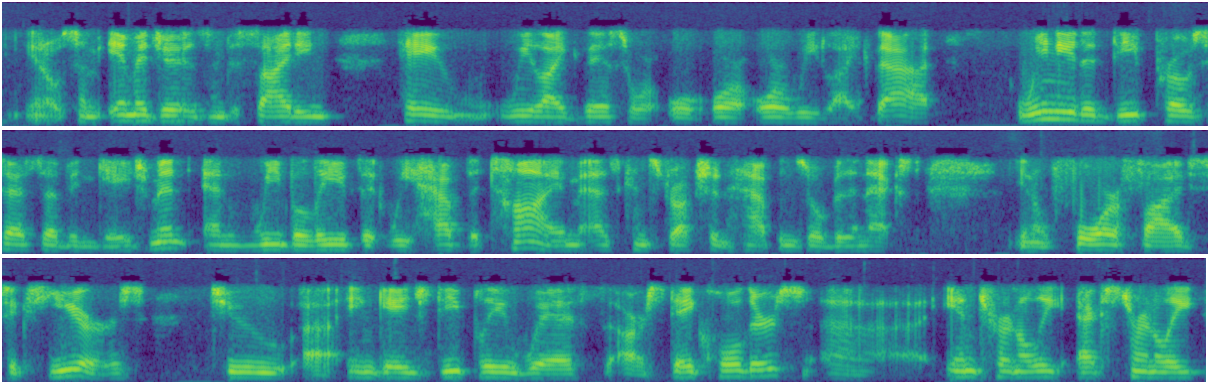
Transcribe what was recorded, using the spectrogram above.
you know, some images and deciding, hey, we like this or, or, or, or we like that. We need a deep process of engagement, and we believe that we have the time as construction happens over the next, you know, four, five, six years to uh, engage deeply with our stakeholders, uh, internally, externally,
